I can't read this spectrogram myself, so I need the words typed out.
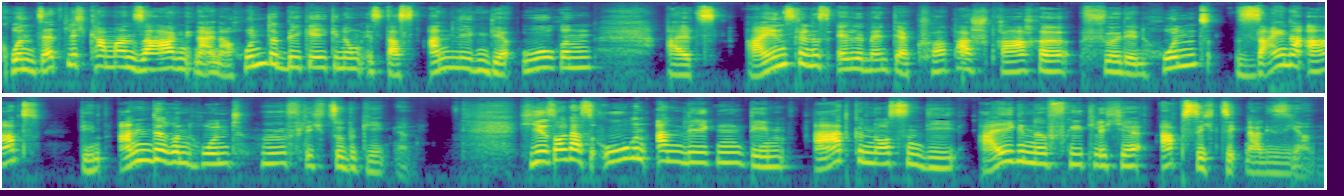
Grundsätzlich kann man sagen, in einer Hundebegegnung ist das Anlegen der Ohren als einzelnes Element der Körpersprache für den Hund seine Art, dem anderen Hund höflich zu begegnen. Hier soll das Ohrenanlegen dem Artgenossen die eigene friedliche Absicht signalisieren.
